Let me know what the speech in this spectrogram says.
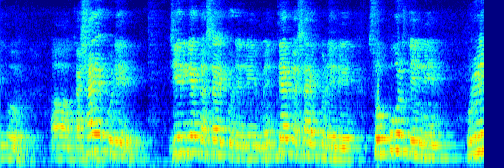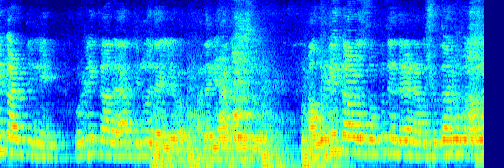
ಇದು ಕಷಾಯ ಕುಡೀರಿ. ಜೀರಿಗೆ ಕಷಾಯ ಕುಡೀರಿ, ಮೆಂತ್ಯ ಕಷಾಯ ಕುಡೀರಿ, ಸೊಪ್ಪುಗಳು ತಿನ್ನಿ, ಹುರುಳಿಕಾಳು ತಿನ್ನಿ. ಹುರುಳಿಕಾಳು ಯಾರು ತಿನ್ನೋದೇ ಇಲ್ಲ ಇವಾಗ. ಅದನ್ನು ಯಾರು ತಿಳಿಸೋದು ಆ ಹುರುಳಿಕಾಳು ಸೊಪ್ಪು ತಿಂದ್ರೆ ನಮ್ಗೆ ಶುಗರು ಬರಲ್ಲ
